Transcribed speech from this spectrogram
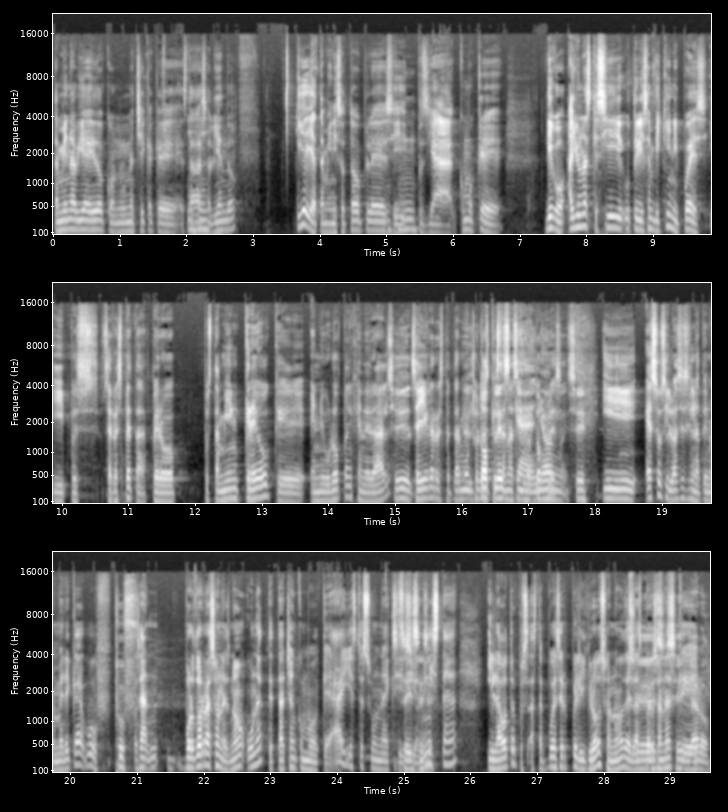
También había ido con una chica que estaba saliendo y ella también hizo toples y pues ya como que digo, hay unas que sí utilizan bikini pues y pues se respeta, pero pues también creo que en Europa en general Sí, se llega a respetar mucho las que están haciendo cañón, toples. Sí. Y eso si lo haces en Latinoamérica, uff. O sea, por dos razones, ¿no? Una, te tachan como que, ay, esta es una sí. exhibicionista. Y la otra, pues hasta puede ser peligroso, ¿no? De las personas sí, que, claro.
